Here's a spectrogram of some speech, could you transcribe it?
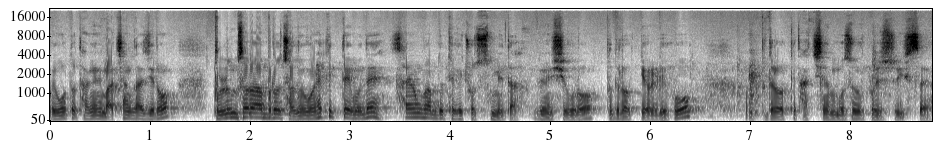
이것도 당연히 마찬가지로 블룸 서랍으로 적용을 했기 때문에 사용감도 되게 좋습니다. 이런 식으로 부드럽게 열리고 부드럽게 닫히는 모습을 볼 수 있어요.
